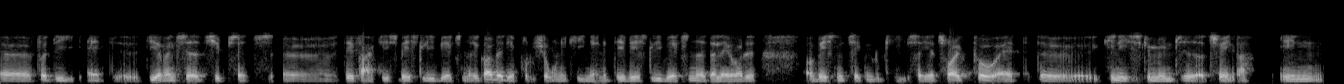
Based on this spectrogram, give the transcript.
øh, fordi at øh, de avancerede chipsets, øh, det er faktisk vestlige virksomheder. Det kan godt være, at de har produktion i Kina, men det er vestlige virksomheder, der laver det, og vestlig teknologi. Så jeg tror ikke på, at øh, kinesiske myndigheder tvinger en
